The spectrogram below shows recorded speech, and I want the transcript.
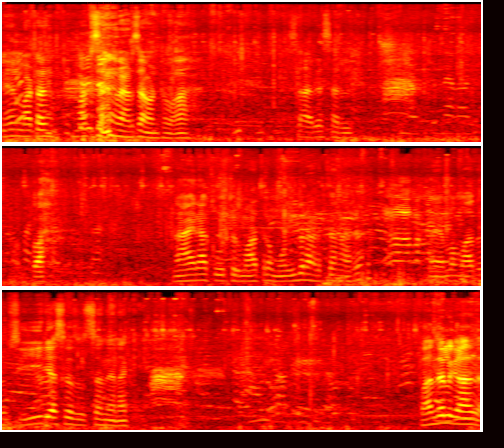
నేను మటన్ మటన్ నడుచా ఉంటావా? సరే సర్లే. అబ్బా నాయన కూతురు మాత్రం ముందు నడుతున్నారు? మా అమ్మ మాత్రం సీరియస్గా చూస్తుంది నాకు పందులు కాదు.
